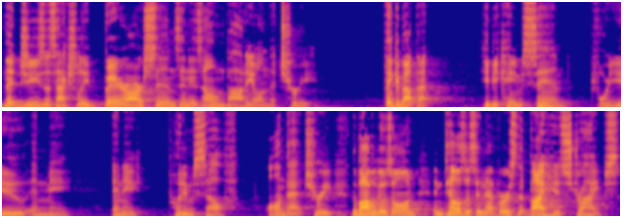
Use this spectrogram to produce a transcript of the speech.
that Jesus actually bare our sins in his own body on the tree. Think about that. He became sin for you and me, and he put himself on that tree. The Bible goes on and tells us in that verse that by his stripes,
